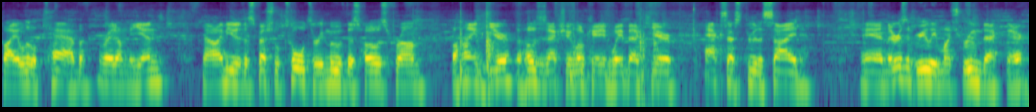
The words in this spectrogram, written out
by a little tab right on the end. Now I needed a special tool to remove this hose from behind here. The hose is actually located way back here, accessed through the side. And there isn't really much room back there.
